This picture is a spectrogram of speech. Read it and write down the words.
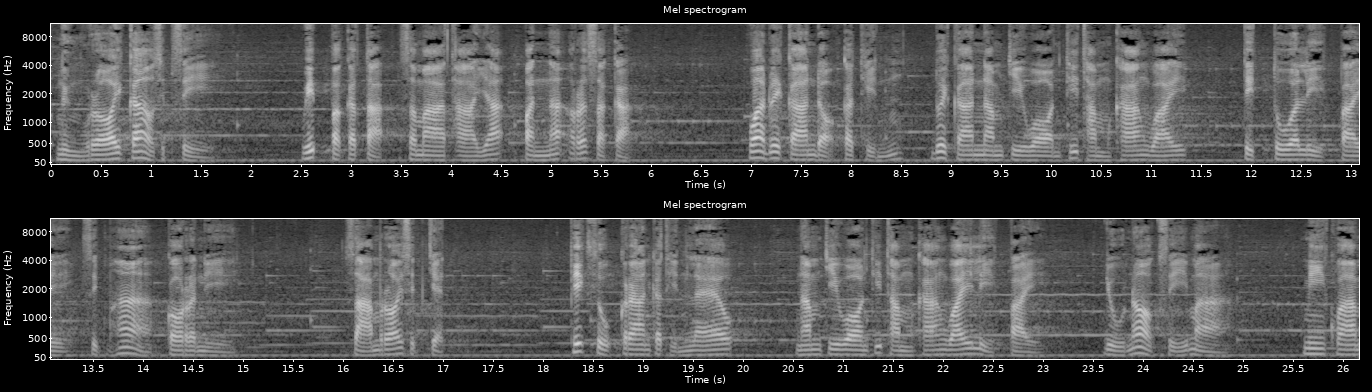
194 วิปปกตะสมาทายะปันนรสกะ ว่าด้วยการเดาะกระถิน ด้วยการนำจีวรที่ทำค้างไว้ ติดตัวหลีกไป 15 กรณี 317 ภิกษุกรานกระถินแล้วนำจีวรที่ทำค้างไว้หลีกไป อยู่นอกสีมา มีความ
